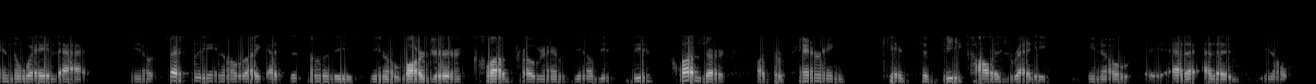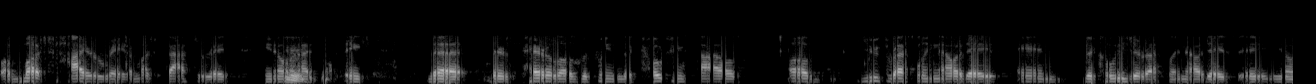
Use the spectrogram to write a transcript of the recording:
in the way that you know, especially you know, like at some of these you know larger club programs, you know, these these clubs are are preparing kids to be college ready, you know, at a at a you know a much higher rate, a much faster rate, you know, mm-hmm. and I think that there's parallels between the coaching styles of youth wrestling nowadays and the collegiate wrestling nowadays. Eh, you know,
